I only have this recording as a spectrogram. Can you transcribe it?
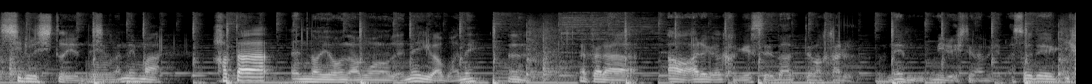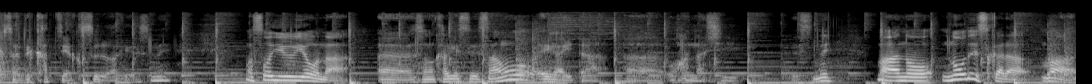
印というんでしょうかね、まあ旗のようなものでねいわばね、うん、だからあああれが影末だってわかる、ね、見る人が見れば。それで戦で活躍するわけですね。まあ、そういうようなその影末さんを描いたお話ですね。まああの能ですからまあ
